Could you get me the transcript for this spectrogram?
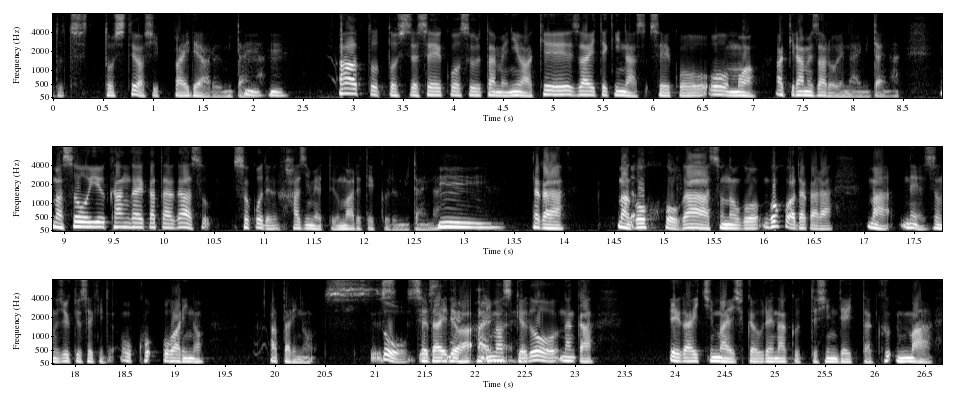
としては失敗であるみたいな、うんうん。アートとして成功するためには経済的な成功をもう諦めざるを得ないみたいな、まあ、そういう考え方がそそこで初めて生まれてくるみたいな、うん。だから、まあ、だゴッホがその後ゴッホはだから、まあね、その19世紀の終わりのあたりの世代ではありますけど、なんか絵が1枚しか売れなくって死んでいったくまあ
